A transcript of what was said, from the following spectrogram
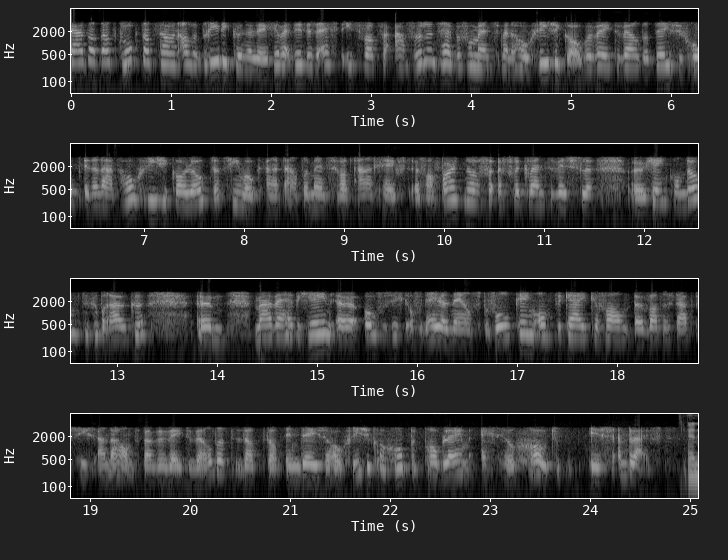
Ja, dat, dat klopt. Dat zou in alle drie die kunnen liggen. Dit is echt iets wat we aanvullend hebben voor mensen met een hoog risico. We weten wel dat deze groep inderdaad hoog risico loopt. Dat zien we ook aan het aantal mensen wat aangeeft van partner frequent te wisselen. Uh, geen condoom te gebruiken. Um, maar we hebben geen uh, overzicht over de hele Nederlandse bevolking... om te kijken van uh, wat is daar precies aan de hand. Maar we weten wel dat, dat, dat in deze hoog risicogroep het probleem echt heel groot is en blijft. En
